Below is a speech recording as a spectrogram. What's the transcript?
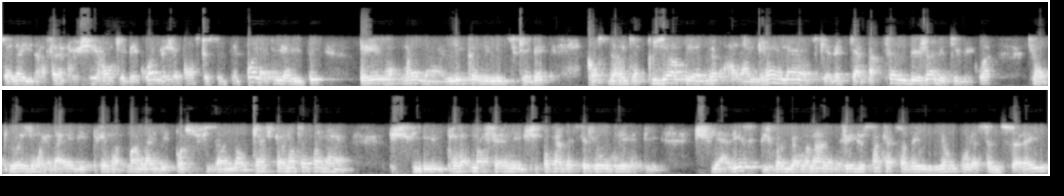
soleil et d'en faire un giron québécois, mais je pense que ce n'était pas la priorité présentement dans l'économie du Québec, considérant qu'il y a plusieurs PME à la grandeur du Québec qui appartiennent déjà à des Québécois qui ont besoin d'aide et présentement, l'aide n'est pas suffisante. Donc, quand je suis un entrepreneur, je suis présentement fermé, puis je sais pas quand est-ce que je vais ouvrir, puis je suis à risque, puis je vois le gouvernement allonger 280 millions pour le Sol du Soleil,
